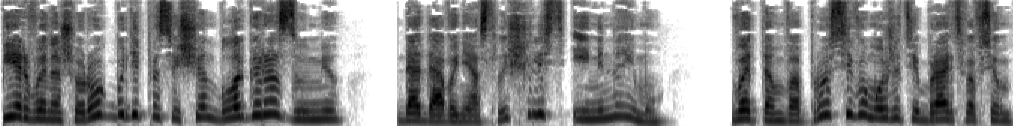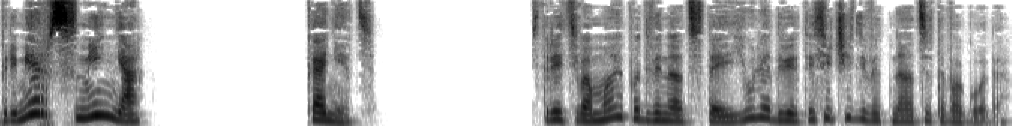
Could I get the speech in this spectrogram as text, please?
Первый наш урок будет посвящен благоразумию. Да-да, вы не ослышались, именно ему. В этом вопросе вы можете брать во всем пример с меня. Конец. С 3 мая по 12 июля 2019 года.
